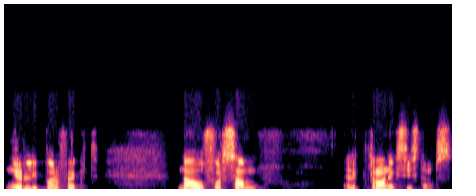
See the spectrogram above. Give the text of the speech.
nearly perfect. Now for some electronic systems,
